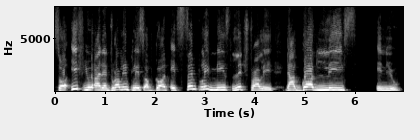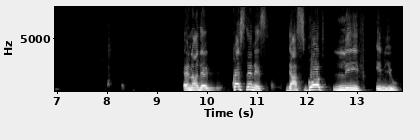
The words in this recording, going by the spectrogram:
So if you are the dwelling place of God, it simply means literally that God lives in you. And now the question is Does God live in you?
